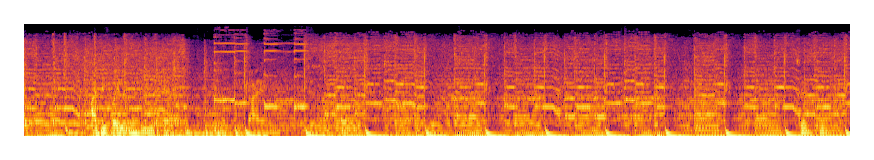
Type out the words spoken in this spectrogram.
आधी पहिले घरी विचार. काय त्याच्यानंतर चल चल.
